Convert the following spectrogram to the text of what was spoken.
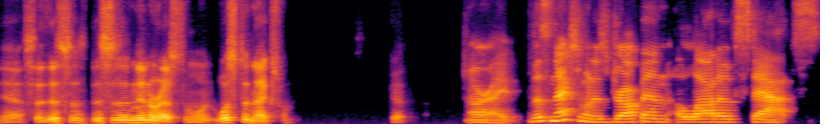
yeah so this is this is an interesting one what's the next one all right this next one is dropping a lot of stats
